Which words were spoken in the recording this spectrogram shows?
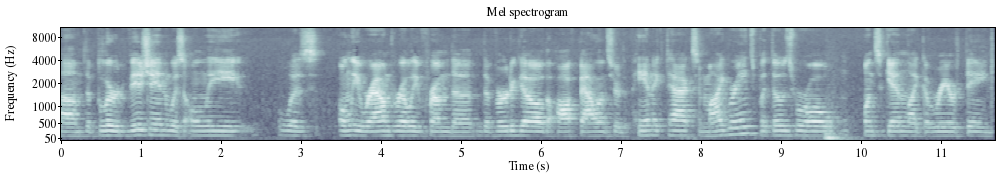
Um, the blurred vision was only was only around really from the, the vertigo, the off balance, or the panic attacks and migraines, but those were all once again like a rare thing.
